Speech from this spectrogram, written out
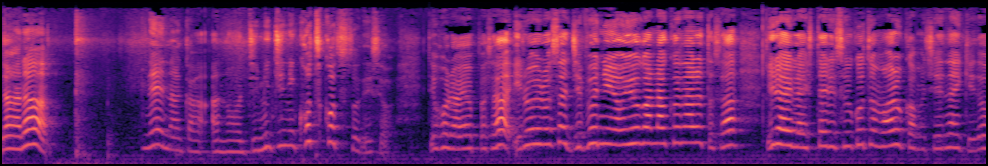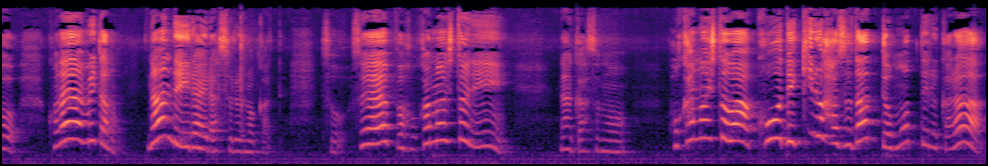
だから、ねなんかあの地道にコツコツとですよ。でほらやっぱさいろいろさ自分に余裕がなくなるとさイライラしたりすることもあるかもしれないけどこの間見たの。なんでイライラするのかって。そう。それはやっぱ他の人になんかその他の人はこうできるはずだって思ってるから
